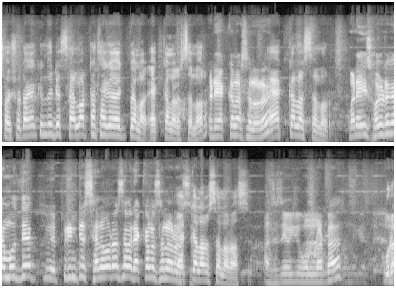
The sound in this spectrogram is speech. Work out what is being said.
ছয়শো টাকা কিন্তু এটা সালোয়ারটা থাকে এক কালার এক কালার সালোয়ার এটা এক কালার সেলার এক কালার সালোয়ার মানে এই ছশো টাকার মধ্যে প্রিন্টের সালোয়ার আছে আর এক কালার সালোয়ার এক কালার সালোয়ার আছে। আচ্ছা যে ওই যে অন্যটা পুরো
